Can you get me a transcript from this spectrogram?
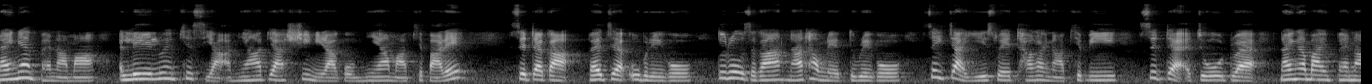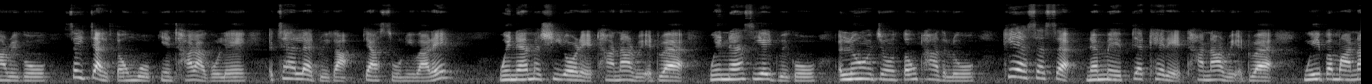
နိုင်ငံဘဏ္ဍာမှာအလေလွင့်ဖြစ်စရာအများအပြားရှိနေတာကိုမြင်ရမှာဖြစ်ပါတယ်။ စစ်တပ်ကဘတ်ဂျက်ဥပဒေကို သူတို့စကားနားထောင်တဲ့သူတွေကိုစိတ်ကြရေးဆွဲထားခိုင်းတာဖြစ်ပြီးစစ်တပ်အကျိုးအတွက်နိုင်ငံပိုင်ဘဏ္ဍာတွေကိုစိတ်ကြိုက်သုံးဖို့ပြင်ထားတာကိုလည်းအချက်လက်တွေကပြဆိုနေပါတယ်။ဝန်ထမ်းမရှိတော့တဲ့ဌာနတွေအတွက်ဝန်ထမ်းစရိတ်တွေကိုအလွန်အကျွံသုံးထားသလိုခေတ်ဆက်ဆက်နာမည်ပြတ်ခဲ့တဲ့ဌာနတွေအတွက်ငွေပမာဏ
